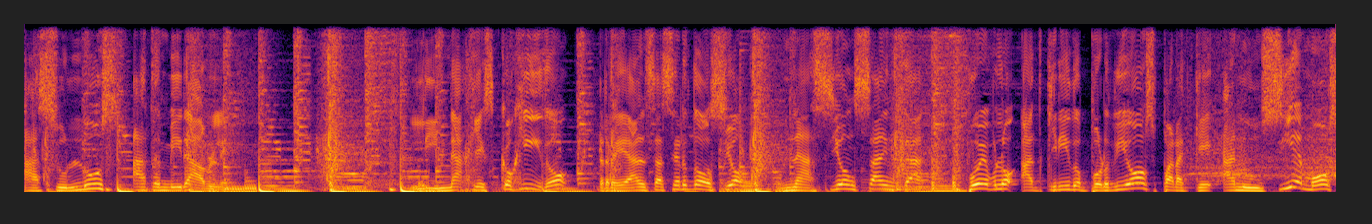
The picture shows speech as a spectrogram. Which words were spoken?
a su luz admirable. Linaje escogido, real sacerdocio, nación santa, pueblo adquirido por Dios para que anunciemos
